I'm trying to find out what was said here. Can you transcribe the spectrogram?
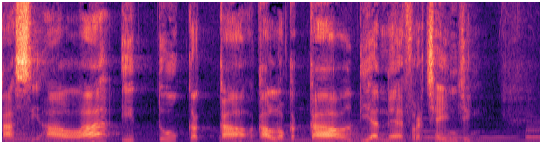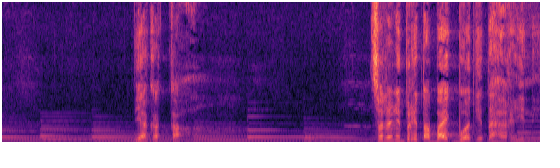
Kasih Allah itu kekal. Kalau kekal dia never changing. Dia kekal. Saudara ini berita baik buat kita hari ini.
